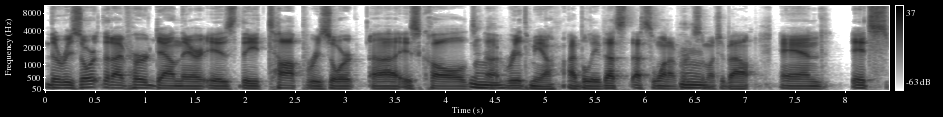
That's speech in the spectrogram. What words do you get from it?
Yeah, the resort that I've heard down there is the top resort. Uh, is called uh, mm-hmm. uh, Rythmia, I believe. That's that's the one I've heard mm-hmm. so much about, and it's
